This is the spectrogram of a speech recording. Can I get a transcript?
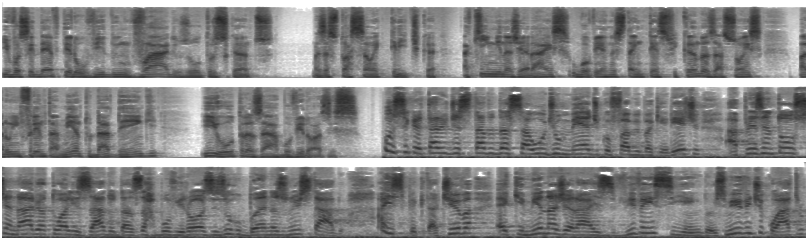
e você deve ter ouvido em vários outros cantos. Mas a situação é crítica. Aqui em Minas Gerais, o governo está intensificando as ações para o enfrentamento da dengue e outras arboviroses. O secretário de Estado da Saúde, o médico Fábio Baquerete, apresentou o cenário atualizado das arboviroses urbanas no estado. A expectativa é que Minas Gerais vivencie em 2024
